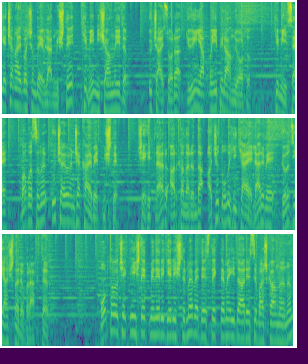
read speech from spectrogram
geçen ay başında evlenmişti, kimi nişanlıydı. 3 ay sonra düğün yapmayı planlıyordu. Kimi ise babasını 3 ay önce kaybetmişti. Şehitler arkalarında acı dolu hikayeler ve gözyaşları bıraktı. Orta ölçekli işletmeleri geliştirme ve destekleme idaresi başkanlığının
